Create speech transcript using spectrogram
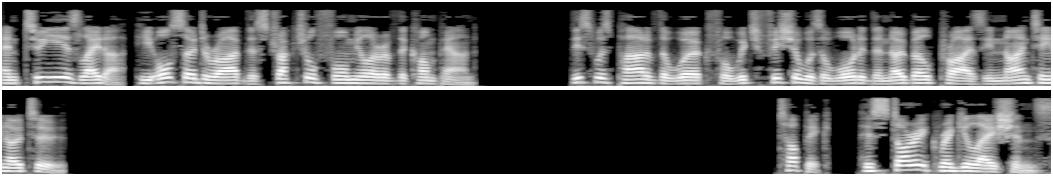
and two years later, he also derived the structural formula of the compound. This was part of the work for which Fischer was awarded the Nobel Prize in 1902. Topic: Historic regulations.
